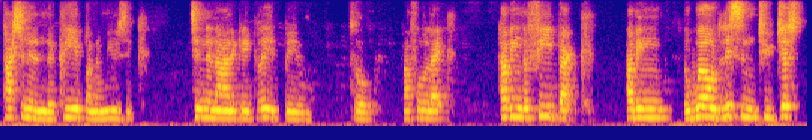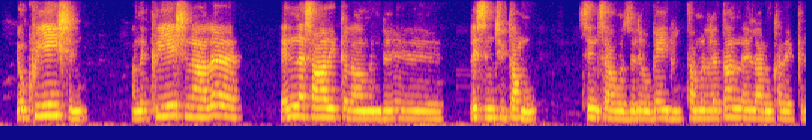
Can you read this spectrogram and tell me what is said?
பேஷன் இருந்து கிரியேட் பண்ண மியூசிக் சின்ன நாள் கேட்கல இப்பயும் ஸோ ஐ ஃபோர் லைக் having the feedback having the world listen to just your creation அந்த கிரியேஷனால என்ன சாதிக்கலாம் என்று லிசன் டு தமிழ் since I was live baby தமிழ்ல தான் எல்லாரும் கதைக்கிற.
